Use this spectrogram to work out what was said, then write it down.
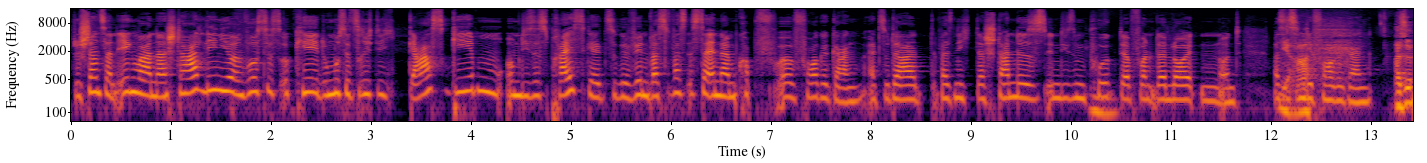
Du standst dann irgendwann an der Startlinie und wusstest, okay, du musst jetzt richtig Gas geben, um dieses Preisgeld zu gewinnen. Was, was ist da in deinem Kopf äh, vorgegangen, als du da, weiß nicht, da standest in diesem Pulk der von den Leuten und was ja. ist in dir vorgegangen? Also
